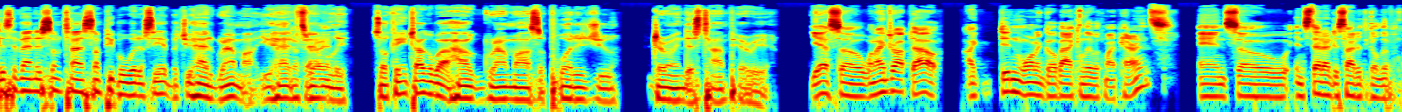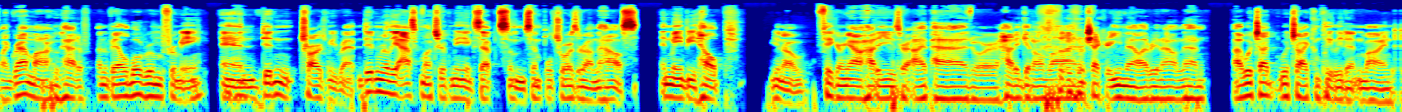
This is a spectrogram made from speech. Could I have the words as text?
disadvantage. Sometimes some people wouldn't see it, but you had grandma, you had That's right. family. So can you talk about how grandma supported you during this time period? Yeah. So when I dropped out, I didn't want to go back and live with my parents. And so instead, I decided to go live with my grandma, who had a, an available room for me and didn't charge me rent. Didn't really ask much of me except some simple chores around the house and maybe help, you know, figuring out how to use her iPad or how to get online or check her email every now and then, uh, which I which I completely didn't mind.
